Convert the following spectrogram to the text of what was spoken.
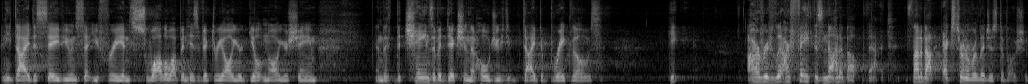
And he died to save you and set you free and swallow up in his victory all your guilt and all your shame and the, the chains of addiction that hold you. He died to break those. He, our, our faith is not about that. It's not about external religious devotion.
